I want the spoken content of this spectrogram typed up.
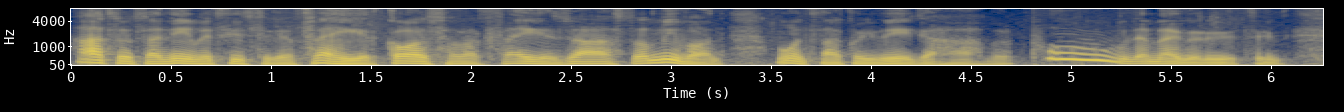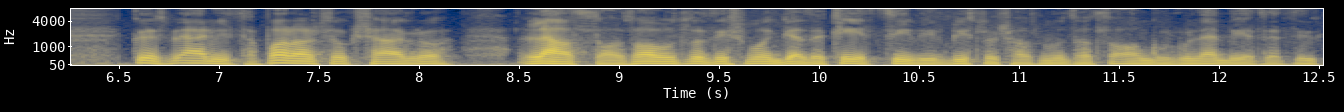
Hát ott a német tiszteken fehér kalszanak, fehér zászló, mi van? Mondták, hogy vége háború. Hú, de megörültünk. Közben elvitt a parancsnokságra, látta az autót, és mondja, ez a két civil, biztos azt mondhatta angolul, nem értettük,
